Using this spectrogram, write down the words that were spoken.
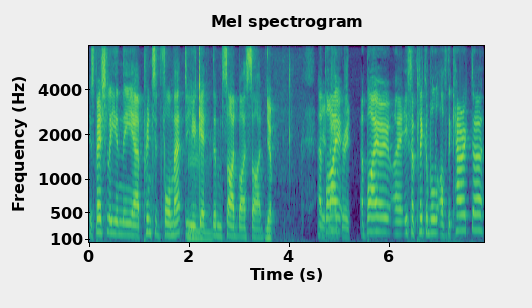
especially in the uh, printed format. Do you get them side by side? Yep. a Yeah, bio, agreed. a bio, uh, if applicable, of the character,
